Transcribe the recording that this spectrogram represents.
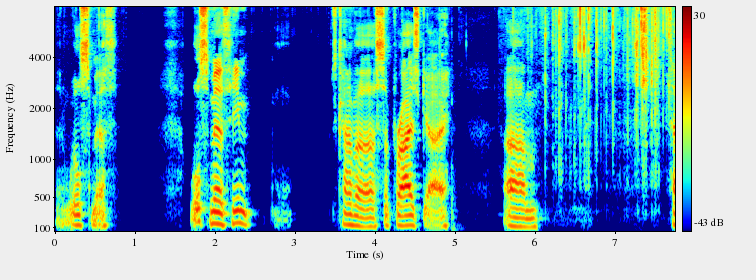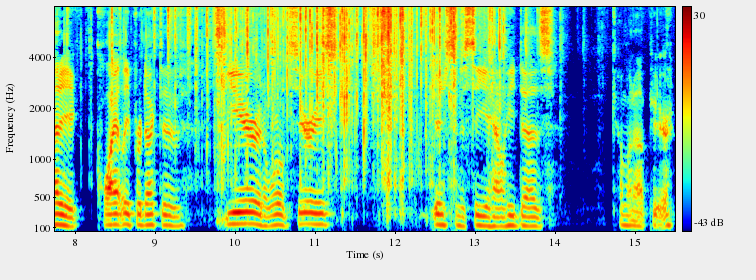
Then Will Smith. Will Smith, he was kind of a surprise guy. Um, had a quietly productive year in a World Series. Interesting to see how he does coming up here.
